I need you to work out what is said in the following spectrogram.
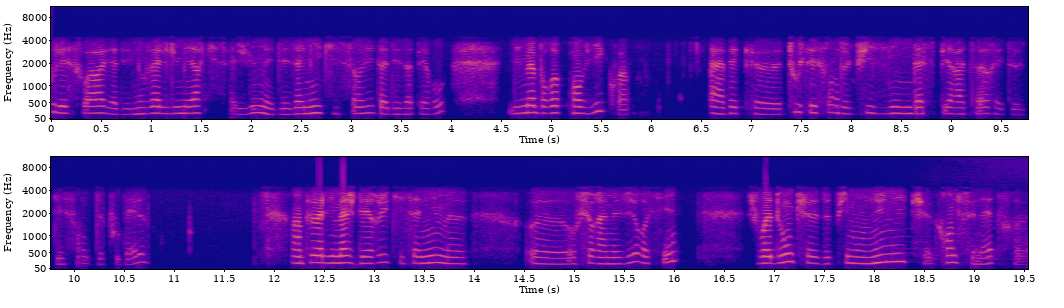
Tous les soirs, il y a des nouvelles lumières qui s'allument et des amis qui s'invitent à des apéros. L'immeuble reprend vie, quoi, avec euh, tous ces sons de cuisine, d'aspirateur et de descente de poubelles. Un peu à l'image des rues qui s'animent euh, au fur et à mesure aussi. Je vois donc euh, depuis mon unique grande fenêtre euh,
